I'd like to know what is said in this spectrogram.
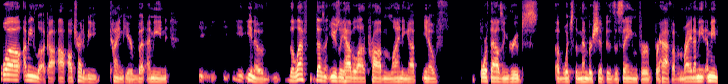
Well, I mean, look, I'll, I'll try to be kind here, but I mean, you know, the left doesn't usually have a lot of problem lining up, you know, 4,000 groups of which the membership is the same for for half of them right i mean i mean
